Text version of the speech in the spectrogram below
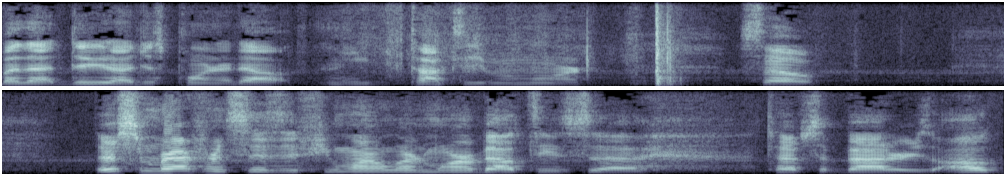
by that dude I just pointed out, and he talks even more. So there's some references if you want to learn more about these uh, types of batteries. I'll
